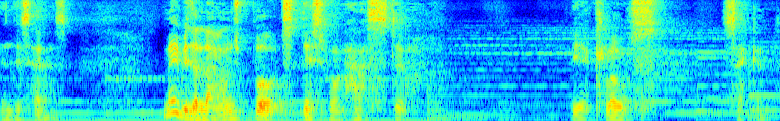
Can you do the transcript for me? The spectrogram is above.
in this house, maybe the lounge, but this one has to be a close second.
